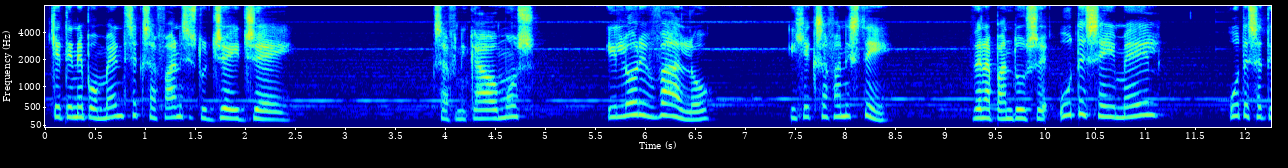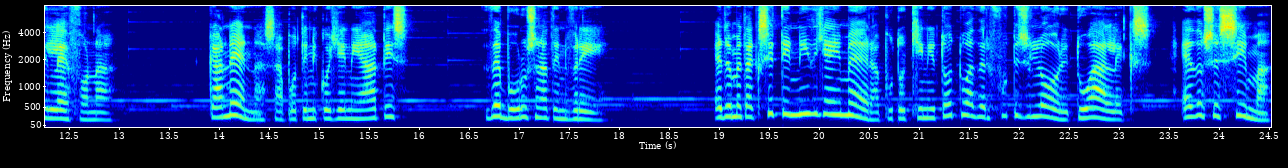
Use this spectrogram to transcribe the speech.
και την επομένη της εξαφάνισης του JJ. Ξαφνικά όμως η Λόρι Βάλο είχε εξαφανιστεί. Δεν απαντούσε ούτε σε email ούτε σε τηλέφωνα. Κανένας από την οικογένειά της δεν μπορούσε να την βρει. Εν τω μεταξύ την ίδια ημέρα που το κινητό του αδερφού της Λόρι, του Άλεξ, έδωσε σήμα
